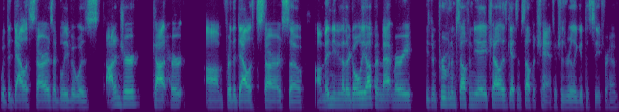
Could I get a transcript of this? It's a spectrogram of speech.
with the Dallas Stars. I believe it was Oettinger got hurt um, for the Dallas Stars. So um, they need another goalie up, and Matt Murray, he's been proving himself in the AHL, is gets himself a chance, which is really good to see for him.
